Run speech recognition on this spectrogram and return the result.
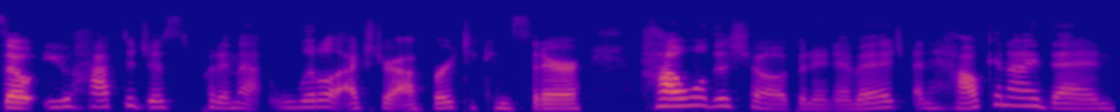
So you have to just put in that little extra effort to consider how will this show up in an image and how can I then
